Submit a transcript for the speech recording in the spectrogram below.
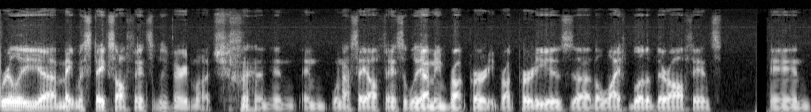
really uh, make mistakes offensively very much. and, and, and when I say offensively, I mean Brock Purdy. Brock Purdy is uh, the lifeblood of their offense, and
